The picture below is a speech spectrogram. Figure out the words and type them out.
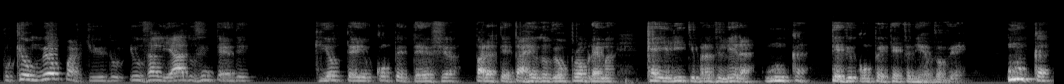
porque o meu partido e os aliados entendem que eu tenho competência para tentar resolver o problema que a elite brasileira nunca teve competência de resolver. Nunca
